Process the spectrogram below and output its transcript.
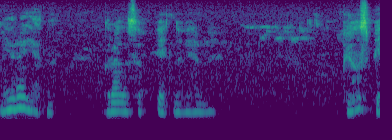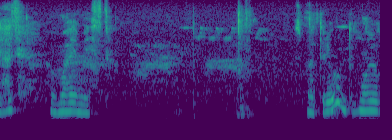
Невероятно. Градусов пять, наверное. Плюс пять в мае месяце. Смотрю, думаю,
